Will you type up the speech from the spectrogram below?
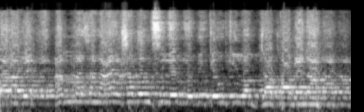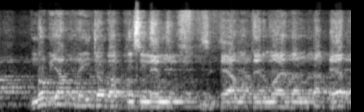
দাঁড়াবে। আম্মা জান আয়েশা বলছিলেন, নবী কেউ কি লজ্জা পাবে না? নবী আপনি জবাব দিছিলেন যে কেয়ামতের ময়দানটা এত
